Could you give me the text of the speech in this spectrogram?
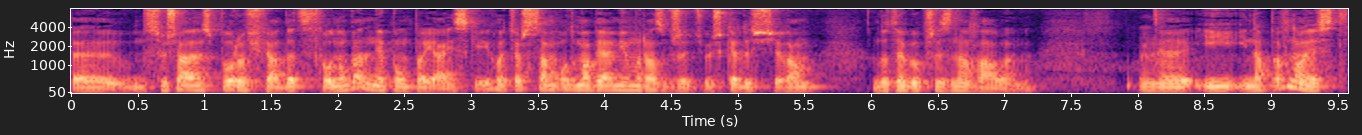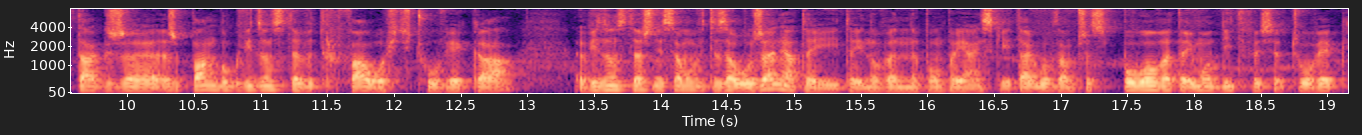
E, Słyszałem sporo świadectw o nowennie pompejańskiej, chociaż sam odmawiałem ją raz w życiu, już kiedyś się wam do tego przyznawałem. E, I, I na pewno jest tak, że, że Pan Bóg, widząc tę wytrwałość człowieka, widząc też niesamowite założenia tej, tej nowenny pompejańskiej, tak? bo tam przez połowę tej modlitwy się człowiek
